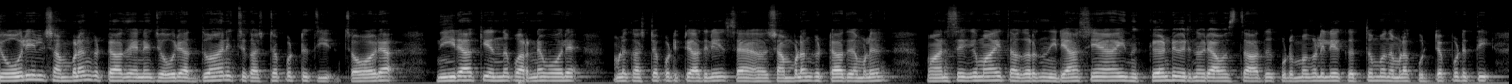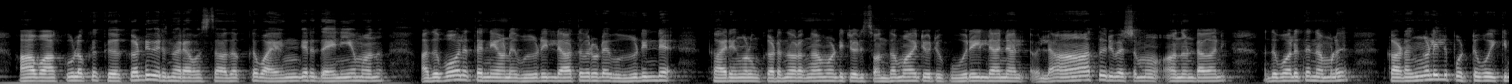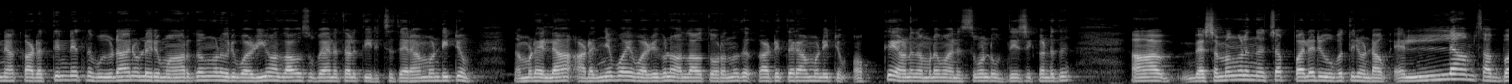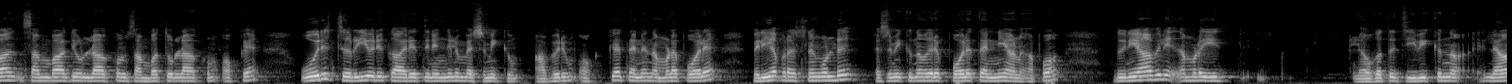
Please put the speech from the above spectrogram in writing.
ജോലിയിൽ ശമ്പളം കിട്ടാതെ തന്നെ ജോലി അധ്വാനിച്ച് കഷ്ടപ്പെട്ട് ചോര നീരാക്കി എന്ന് പറഞ്ഞ പോലെ നമ്മൾ കഷ്ടപ്പെട്ടിട്ട് അതിൽ ശമ്പളം കിട്ടാതെ നമ്മൾ മാനസികമായി തകർന്ന് നിരാശയായി നിൽക്കേണ്ടി വരുന്ന ഒരവസ്ഥ. അത് കുടുംബങ്ങളിലേക്ക് എത്തുമ്പോൾ നമ്മളെ കുറ്റപ്പെടുത്തി ആ വാക്കുകളൊക്കെ കേൾക്കേണ്ടി വരുന്ന ഒരവസ്ഥ. അതൊക്കെ ഭയങ്കര ദയനീയമാണ്. അതുപോലെ തന്നെയാണ് വീടില്ലാത്തവരുടെ വീടിന്റെ കാര്യങ്ങളും കിടന്നുറങ്ങാൻ വേണ്ടിയിട്ട് ഒരു സ്വന്തമായിട്ട് ഒരു കൂരയില്ലാഞ്ഞാൽ വല്ലാത്തൊരു വിഷമം ആണെന്നുണ്ടാകാൻ അതുപോലെ തന്നെ നമ്മൾ കടങ്ങളിൽ പെട്ടുപോയിക്കുന്ന ആ കടത്തിന്റെ വീടാനുള്ളൊരു മാർഗങ്ങൾ ഒരു വഴിയും അള്ളാഹു സുബാനത്താൽ തിരിച്ചു തരാൻ വേണ്ടിയിട്ടും നമ്മുടെ എല്ലാ അടഞ്ഞുപോയ വഴികളും അള്ളാഹു തുറന്ന് കാട്ടിത്തരാൻ വേണ്ടിയിട്ടും ഒക്കെയാണ് നമ്മുടെ മനസ്സുകൊണ്ട് ഉദ്ദേശിക്കേണ്ടത്. ആ വിഷമങ്ങൾ എന്ന് വെച്ചാൽ പല രൂപത്തിലുണ്ടാകും. എല്ലാം സമ്പാ സമ്പാദ്യം ഉള്ളാക്കും സമ്പത്തുള്ളാക്കും ഒക്കെ ഒരു ചെറിയൊരു കാര്യത്തിനെങ്കിലും വിഷമിക്കും. അവരും ഒക്കെ തന്നെ നമ്മളെപ്പോലെ വലിയ പ്രശ്നം കൊണ്ട് വിഷമിക്കുന്നവരെ പോലെ തന്നെയാണ്. അപ്പോൾ ദുനിയാവിൽ നമ്മുടെ ഈ ലോകത്ത് ജീവിക്കുന്ന എല്ലാ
